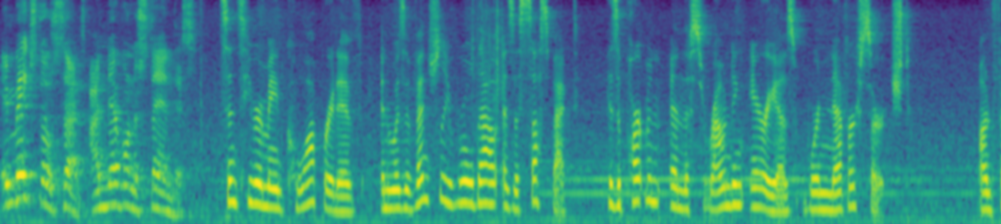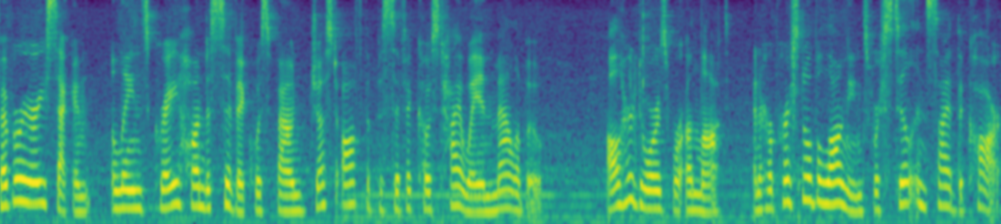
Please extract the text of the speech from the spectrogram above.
It makes no sense. I never understand this. since he remained cooperative and was eventually ruled out as a suspect, his apartment and the surrounding areas were never searched. On February 2nd, Elaine's gray Honda Civic was found just off the Pacific Coast Highway in Malibu. All her doors were unlocked, and her personal belongings were still inside the car,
